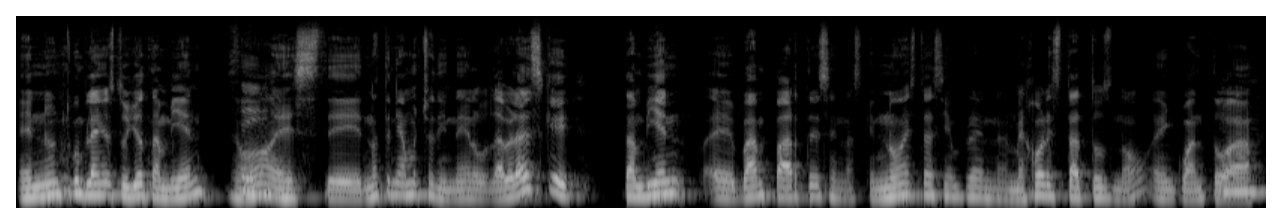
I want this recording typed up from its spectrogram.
en un cumpleaños tuyo también, ¿no? Este, no tenía mucho dinero. La verdad es que también eh, van partes en las que no estás siempre en el mejor estatus, ¿no? En cuanto a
